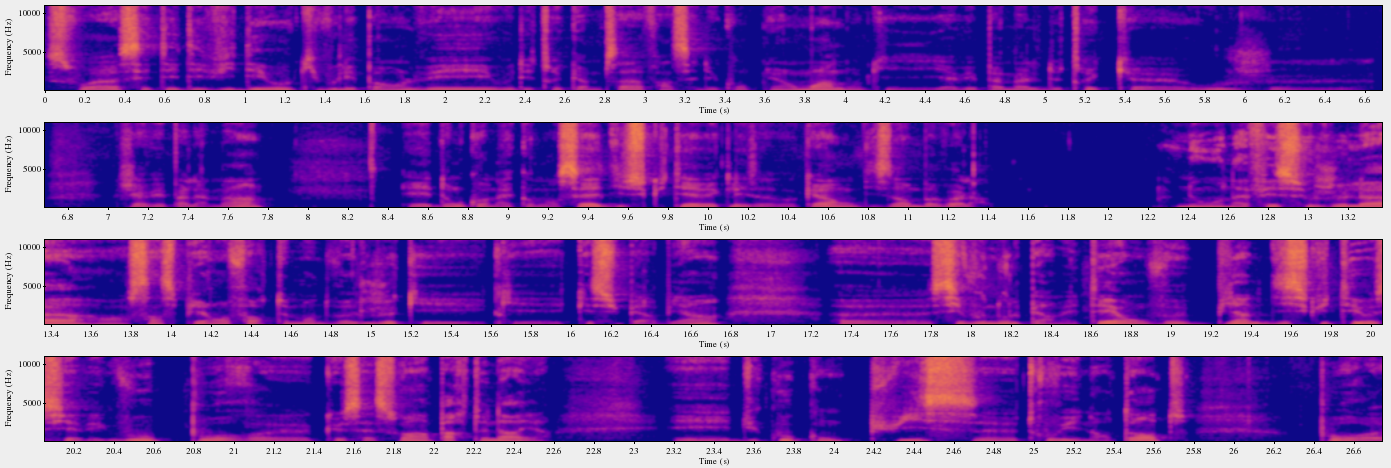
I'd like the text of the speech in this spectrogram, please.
soit c'était des vidéos qu'ils voulaient pas enlever ou des trucs comme ça. Enfin, c'est du contenu en moins, donc il y avait pas mal de trucs où je n'avais pas la main. Et donc, on a commencé à discuter avec les avocats en disant, bah voilà, nous, on a fait ce jeu-là en s'inspirant fortement de votre jeu qui est, super bien. Euh, si vous nous le permettez, on veut bien discuter aussi avec vous pour euh, que ça soit un partenariat. Et du coup, qu'on puisse euh, trouver une entente pour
